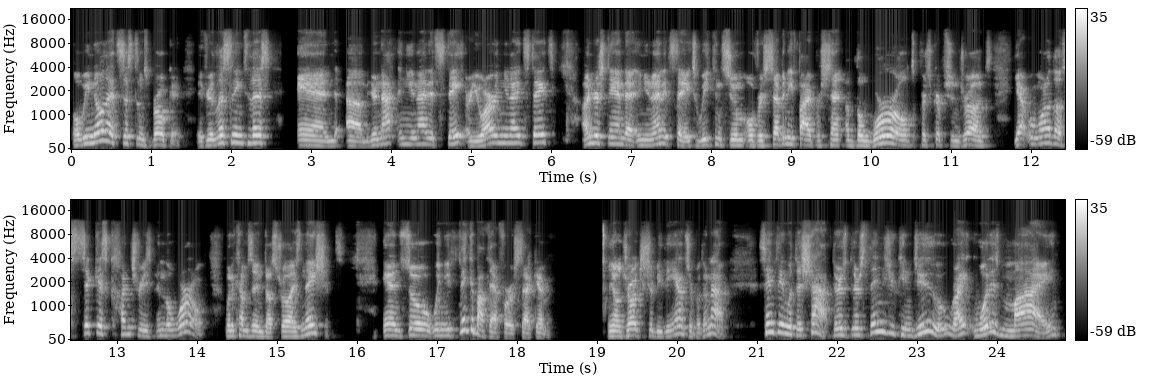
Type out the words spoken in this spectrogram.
Well, we know that system's broken. If you're listening to this and um, you're not in the United States or you are in the United States, understand that in the United States, we consume over 75% of the world's prescription drugs, yet we're one of the sickest countries in the world when it comes to industrialized nations. And so when you think about that for a second, you know, drugs should be the answer, but they're not. Same thing with the shot. There's there's things you can do, right? What is my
